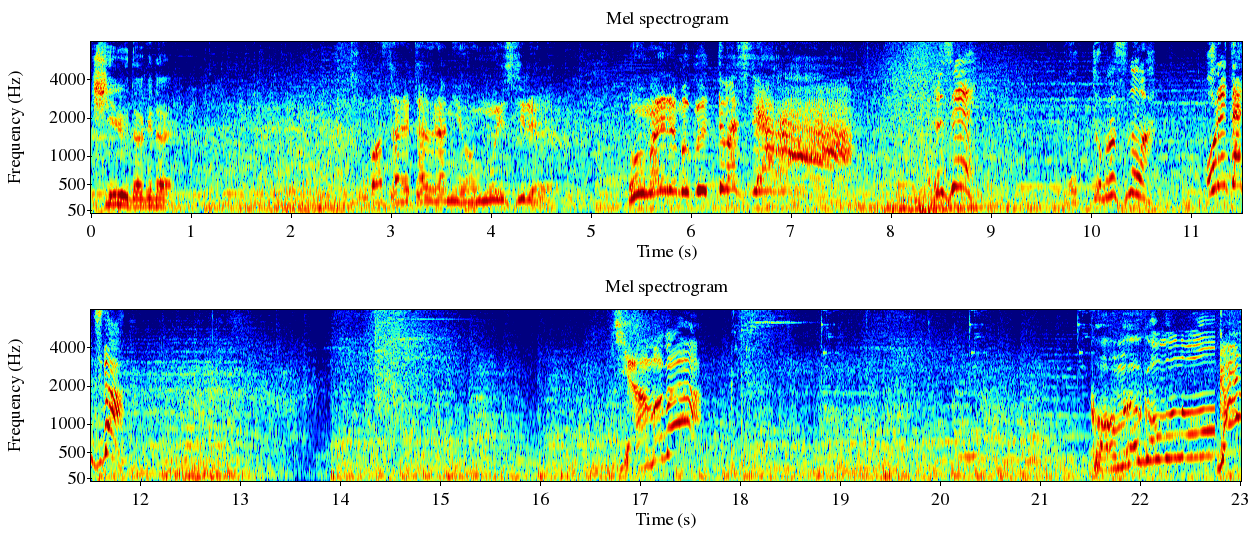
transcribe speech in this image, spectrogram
切るだけだ。飛ばされた恨みを思い知るお前らもぶっ飛ばしてやうるせえ。ぶっ飛ばすのは俺たちだ。邪魔だ。ゴムゴムのガン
